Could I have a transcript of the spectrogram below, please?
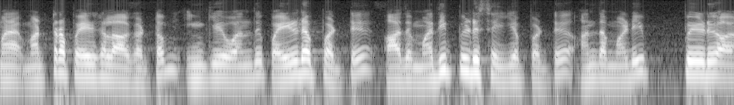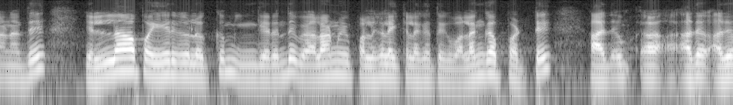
ம மற்ற பயிர்களாகட்டும் இங்கே வந்து பயிரிடப்பட்டு அது மதிப்பீடு செய்யப்பட்டு அந்த மதிப்பீடு ஆனது எல்லா பயிர்களுக்கும் இங்கிருந்து வேளாண்மை பல்கலைக்கழகத்துக்கு வழங்கப்பட்டு அது அது அது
